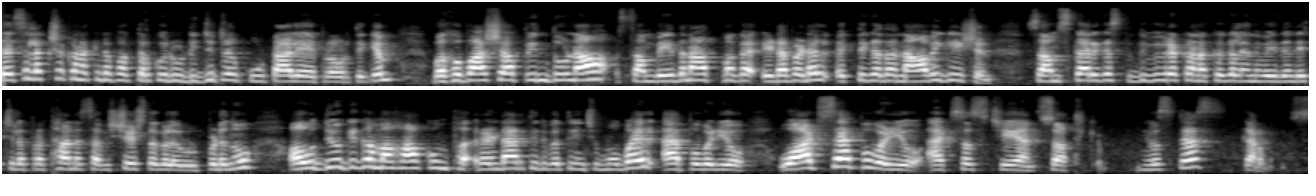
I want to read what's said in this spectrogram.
ദശലക്ഷക്കണക്കിന് ഭക്തർക്ക് ഒരു ഡിജിറ്റൽ കൂട്ടാളിയായി പ്രവർത്തിക്കും. ബഹുഭാഷാ പിന്തുണ സംവേദനാത്മക ഇടപെടൽ വ്യക്തിഗത നാവിഗേഷൻ സാംസ്കാരിക സ്ഥിതിവിവര കണക്കുകൾ എന്നിവ ഇതിന്റെ ചില പ്രധാന സവിശേഷതകളിൽ ഉൾപ്പെടുന്നു. ഔദ്യോഗിക മഹാകുംഭ് രണ്ടായിരത്തി ഇരുപത്തിയഞ്ച് മൊബൈൽ ആപ്പ് വഴിയോ വാട്സാപ്പ് വഴിയോ ആക്സസ് ചെയ്യാൻ സാധിക്കും. ന്യൂസ് ഡെസ്ക് കർമ്മസ്.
